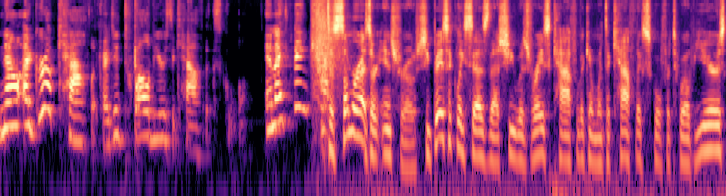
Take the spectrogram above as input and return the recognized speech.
Now, I grew up Catholic. I did 12 years of Catholic school. And I think To summarize her intro, she basically says that she was raised Catholic and went to Catholic school for 12 years,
